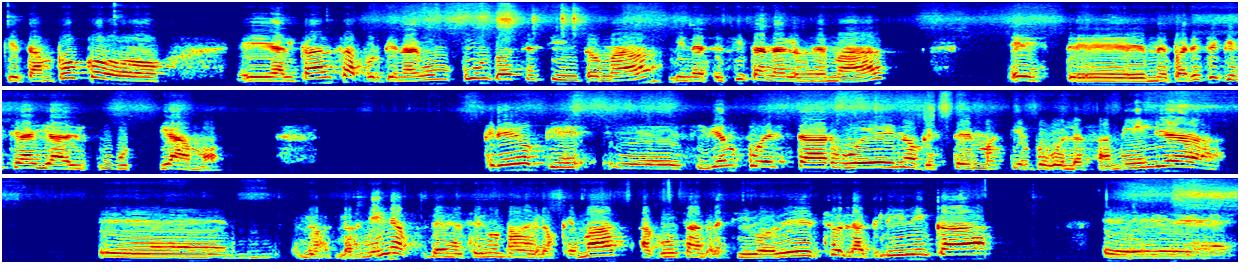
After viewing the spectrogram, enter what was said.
que tampoco eh, alcanza porque en algún punto hace síntoma y necesitan a los demás, este, me parece que si hay algo, creo que eh, si bien puede estar bueno que estén más tiempo con la familia, eh, los, niños deben ser uno de los que más acusan recibo. De hecho, la clínica es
